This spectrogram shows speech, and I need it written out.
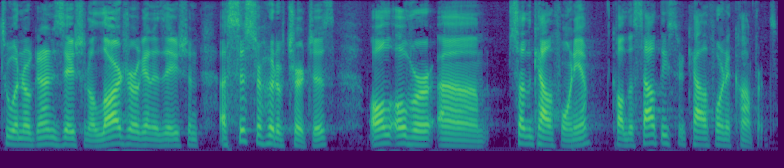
to an organization, a large organization, a sisterhood of churches all over um, Southern California called the Southeastern California Conference.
